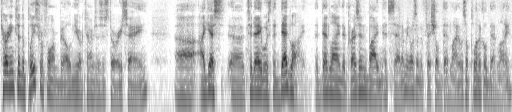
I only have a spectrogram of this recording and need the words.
turning to the police reform bill, New York Times has a story saying, uh, I guess uh, today was the deadline, the deadline that President Biden had set. I mean, it was an official deadline, it was a political deadline.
